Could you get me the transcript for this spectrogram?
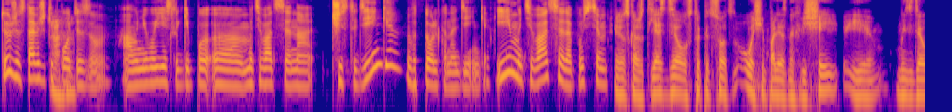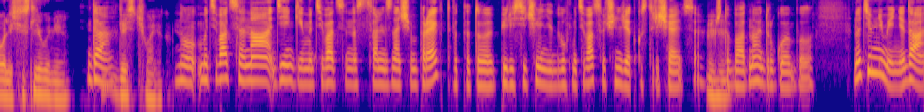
Ты уже ставишь Ага. А у него есть ли гипо- э, мотивация на чисто деньги, вот только на деньги, и мотивация, допустим, И он скажет, я сделал 100-500 очень полезных вещей, и мы сделали счастливыми да, 10 человек. Ну, мотивация на деньги и мотивация на социально значимый проект, вот это пересечение двух мотиваций очень редко встречается, Мгм. чтобы одно и другое было. Но тем не менее, да,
